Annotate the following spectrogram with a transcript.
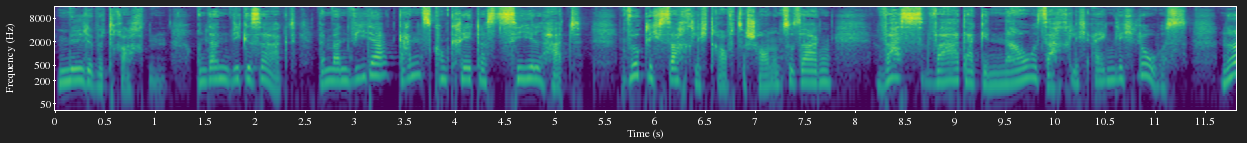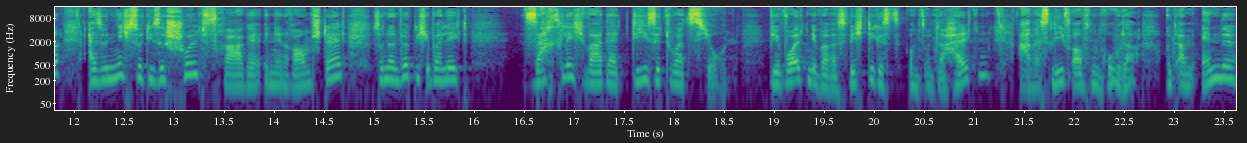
milde betrachten. Und dann, wie gesagt, wenn man wieder ganz konkret das Ziel hat, wirklich sachlich drauf zu schauen und zu sagen, was war da genau sachlich eigentlich los? Ne? Also nicht so diese Schuldfrage in den Raum stellt, sondern wirklich überlegt, Sachlich war da die Situation. Wir wollten über was Wichtiges uns unterhalten, aber es lief auf dem Ruder. Und am Ende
